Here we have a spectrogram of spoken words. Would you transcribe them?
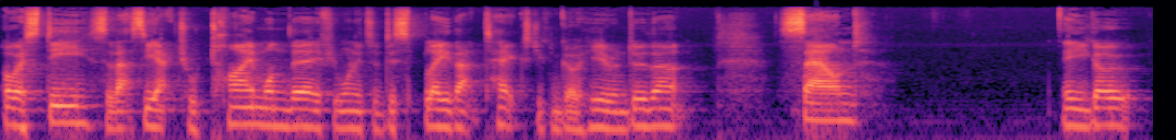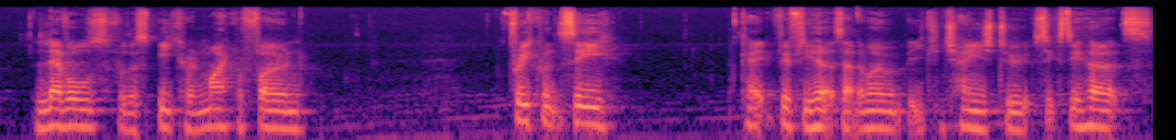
OSD, so that's the actual time on there. If you wanted to display that text, you can go here and do that. Sound, there you go. Levels for the speaker and microphone. Frequency, okay, 50 hertz at the moment, but you can change to 60 hertz.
